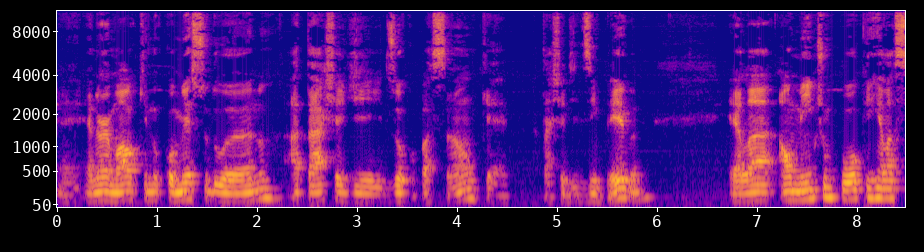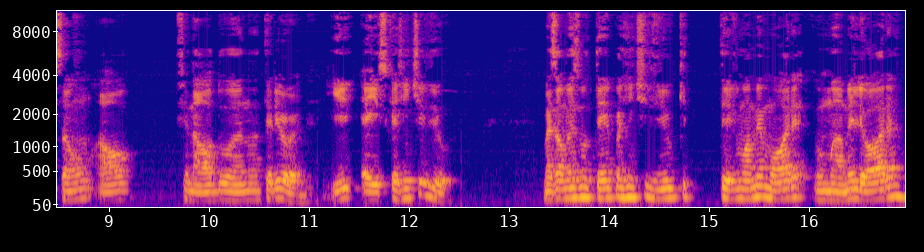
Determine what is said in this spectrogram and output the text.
É, é, normal que no começo do ano a taxa de desocupação, que é taxa de desemprego, né, ela aumente um pouco em relação ao final do ano anterior. Né? E é isso que a gente viu. Mas ao mesmo tempo a gente viu que teve uma memória, uma melhora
